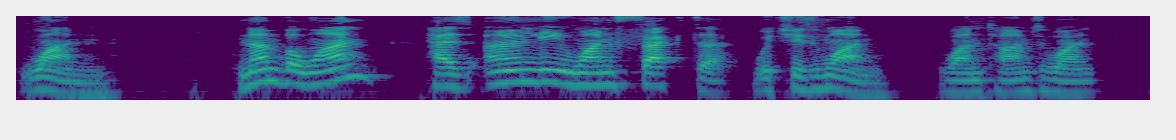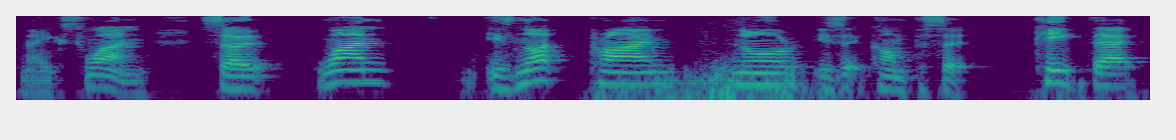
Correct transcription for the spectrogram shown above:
1. Number 1 has only one factor, which is 1. 1 times 1 makes 1. So 1 is not prime, nor is it composite. Keep that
